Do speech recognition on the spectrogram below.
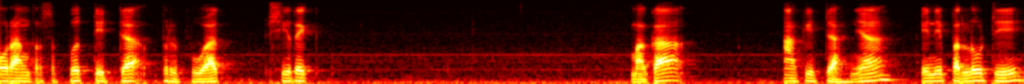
orang tersebut tidak berbuat syirik. Maka akidahnya ini perlu di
